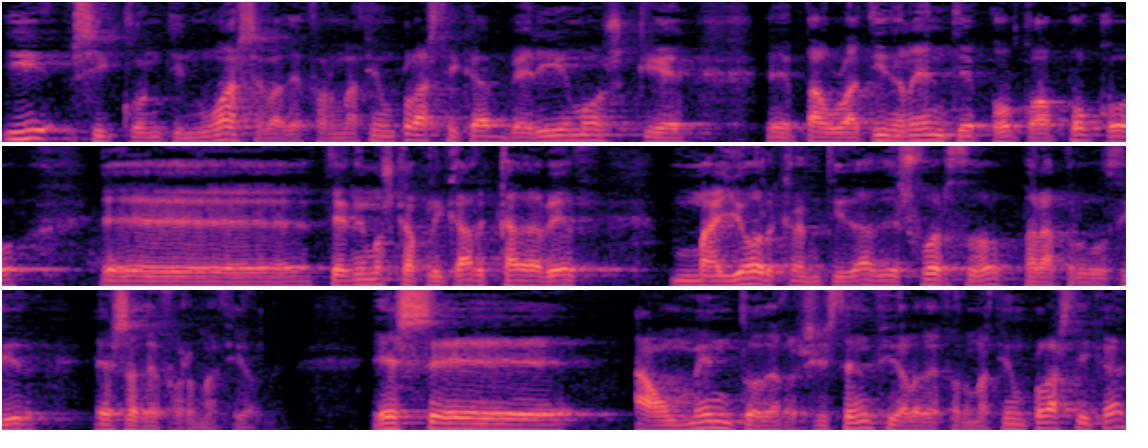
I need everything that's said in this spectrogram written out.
y si continuase la deformación plástica veríamos que eh, paulatinamente, poco a poco, eh, tenemos que aplicar cada vez mayor cantidad de esfuerzo para producir esa deformación. Ese aumento de resistencia a la deformación plástica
